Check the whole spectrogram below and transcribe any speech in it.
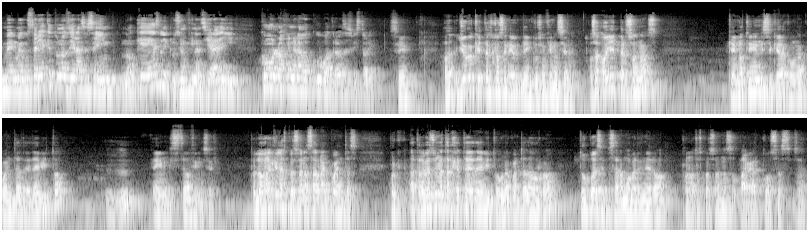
Me, me, gustaría que tú nos dieras ese input, ¿no? ¿Qué es la inclusión financiera y cómo lo ha generado Cubo a través de su historia? Sí. O sea, yo veo que hay tres cosas de, de inclusión financiera. O sea, hoy hay personas que no tienen ni siquiera con una cuenta de débito uh -huh. en el sistema financiero. Entonces, lograr que las personas abran cuentas, porque a través de una tarjeta de débito o una cuenta de ahorro, tú puedes empezar a mover dinero con otras personas o pagar cosas. O sea,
